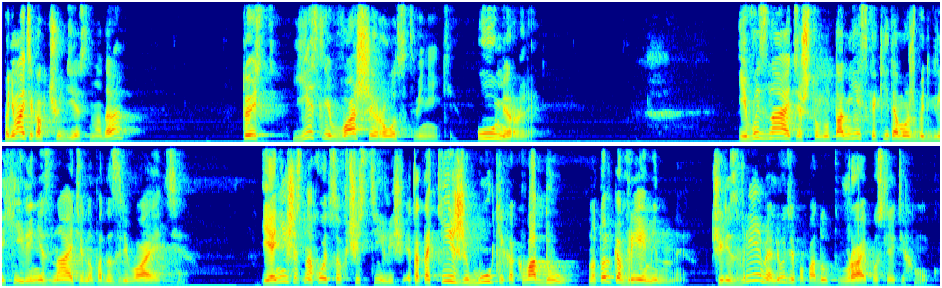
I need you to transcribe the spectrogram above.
Понимаете, как чудесно, да? То есть, если ваши родственники умерли, и вы знаете, что ну, там есть какие-то, может быть, грехи, или не знаете, но подозреваете – и они сейчас находятся в чистилище. Это такие же муки, как в аду, но только временные. Через время люди попадут в рай после этих мук.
